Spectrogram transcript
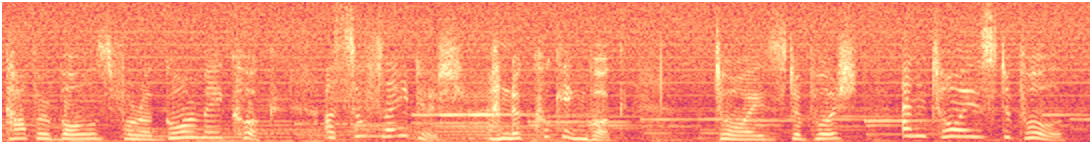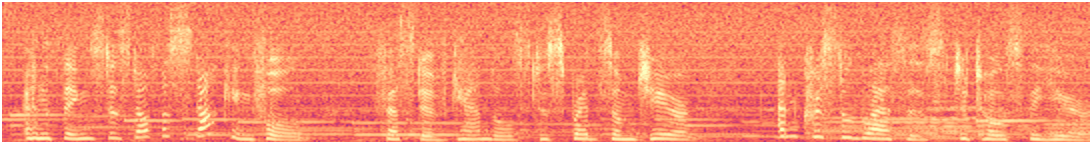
Copper bowls for a gourmet cook, a souffle dish, and a cooking book. Toys to push and toys to pull, and things to stuff a stocking full. Festive candles to spread some cheer, and crystal glasses to toast the year.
